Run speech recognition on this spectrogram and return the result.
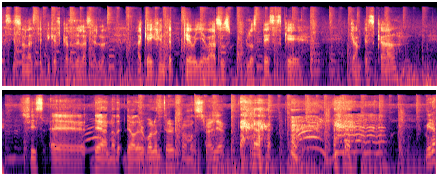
Así son las típicas casas de la selva. Aquí hay gente que lleva sus, los peces que, que han pescado. She's uh, the, another, the other volunteer from Australia. Mira,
